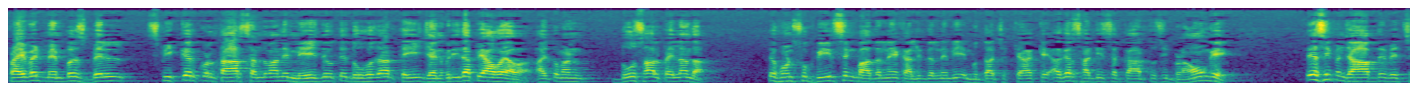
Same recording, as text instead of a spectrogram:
private members bill speaker Kultar Sandhwan ਦੇ ਮੇਜ਼ ਦੇ ਉੱਤੇ 2023 ਜਨਵਰੀ ਦਾ ਪਿਆ ਹੋਇਆ ਵਾ। ਅੱਜ ਤੋਂ ਮਨ 2 ਸਾਲ ਪਹਿਲਾਂ ਦਾ। ਤੇ ਹੁਣ ਸੁਖਬੀਰ ਸਿੰਘ ਬਾਦਲ ਨੇ, ਅਕਾਲੀ ਦਲ ਨੇ ਵੀ ਇਹ ਮੁੱਦਾ ਚੁੱਕਿਆ ਕਿ ਅਗਰ ਸਾਡੀ ਸਰਕਾਰ ਤੁਸੀਂ ਬਣਾਓਗੇ, ਤੇ ਅਸੀਂ ਪੰਜਾਬ ਦੇ ਵਿੱਚ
